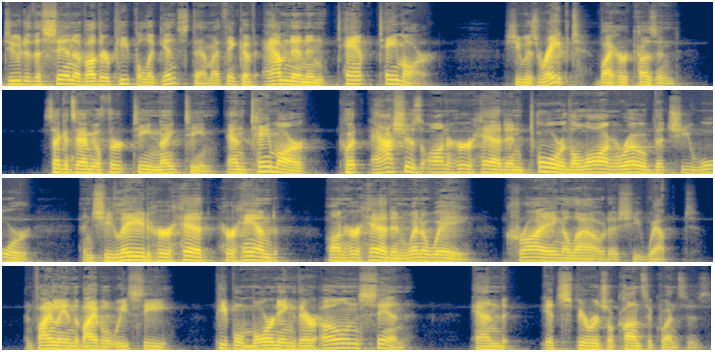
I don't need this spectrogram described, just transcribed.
due to the sin of other people against them. I think of Amnon and Tam- Tamar. She was raped by her cousin. 2 Samuel 13, 19. And Tamar put ashes on her head and tore the long robe that she wore. And she laid her head, her hand on her head and went away, crying aloud as she wept. And finally, in the Bible, we see people mourning their own sin and its spiritual consequences.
